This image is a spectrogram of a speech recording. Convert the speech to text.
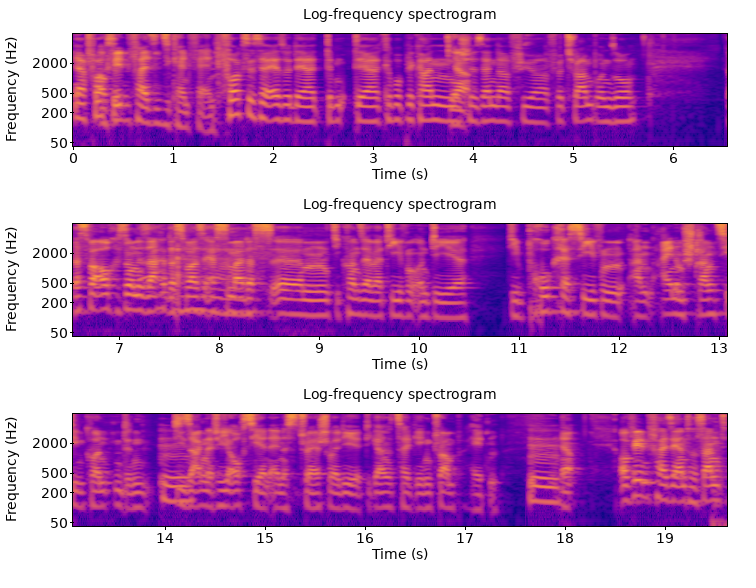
Ja, Fox- auf jeden Fall sind sie kein Fan. Fox ist ja eher so der, der republikanische Ja. Sender für, für Trump und so. Das war auch so eine Sache, das war das erste Mal, dass ähm, die Konservativen und die, die Progressiven an einem Strang ziehen konnten, denn die sagen natürlich auch, CNN ist Trash, weil die die ganze Zeit gegen Trump haten. Ja. Auf jeden Fall sehr interessant.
